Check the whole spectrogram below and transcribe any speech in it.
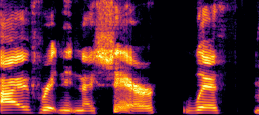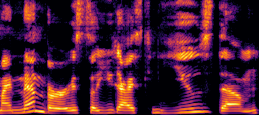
I've written and I share with my members so you guys can use them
